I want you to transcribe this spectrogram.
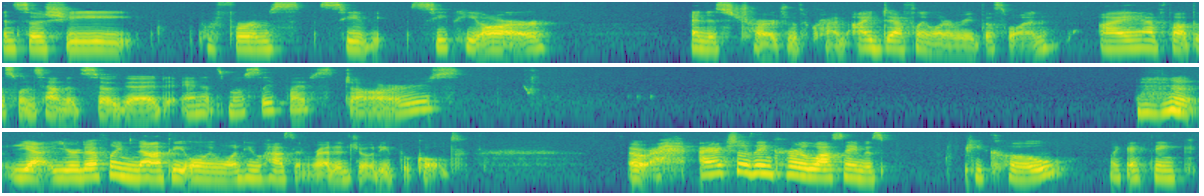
and so she performs CPR and is charged with crime. I definitely want to read this one. I have thought this one sounded so good and it's mostly 5 stars. yeah, you're definitely not the only one who hasn't read a Jodi Picoult. Oh, I actually think her last name is Picot. Like, I think,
